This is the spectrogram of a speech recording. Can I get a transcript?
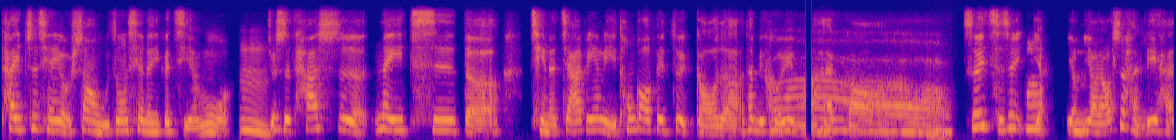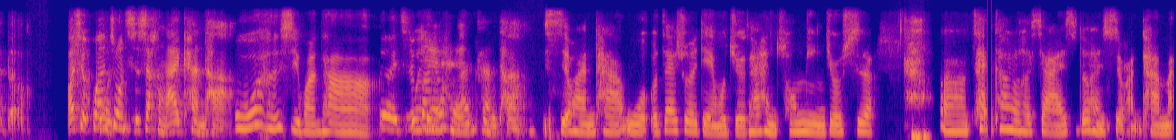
她之前有上吴宗宪的一个节目，嗯，就是她是那一期的请的嘉宾里通告费最高的，她比何雨萌还高，所以其实瑶瑶瑶瑶是很厉害的。而且观众其实很爱看他，我很喜欢他。对，其实观众很爱看他，喜欢他。我我再说一点，我觉得他很聪明，就是，呃，蔡康永和小 S 都很喜欢他嘛。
